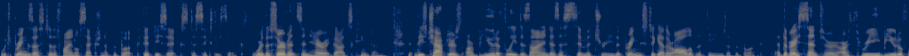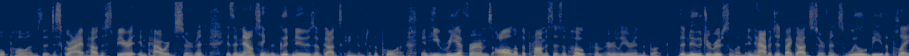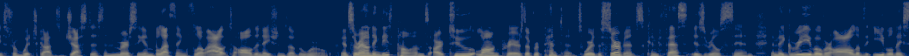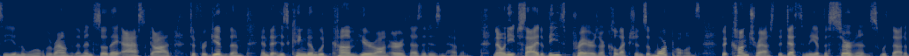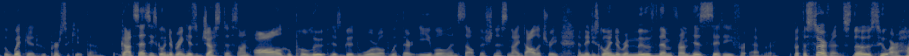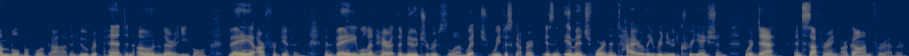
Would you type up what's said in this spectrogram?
which brings us to the final section of the book, 56 to 66, where the servants inherit God's kingdom. These chapters are beautifully designed as a symmetry that brings together all of the themes of the book. At the very center are three beautiful poems that describe how the spirit empowered servant is announcing the good news of God's kingdom to the poor, and he reaffirms all of the promises of hope from earlier in the book. The New Jerusalem, inhabited by God's servants, will be the place from which God's justice and mercy and blessing flow out to all the nations of the world. And surrounding these poems are two long prayers of repentance, where the servants confess Israel's sin and they grieve over all of the evil they see in the world around them. And so they ask God to forgive them and that his kingdom would come here on earth as it is in heaven. Now, on each side of these prayers are collections of more poems that contrast the destiny of the servants with that of the wicked who persecute them. God says He's going to bring His justice on all who pollute His good world with their evil and selfishness and idolatry, and that He's going to remove them from His city forever. But the servants, those who are humble before God and who repent and own their evil, they are forgiven, and they will inherit the new Jerusalem, which, we discover, is an image for an entirely renewed creation, where death and suffering are gone forever.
